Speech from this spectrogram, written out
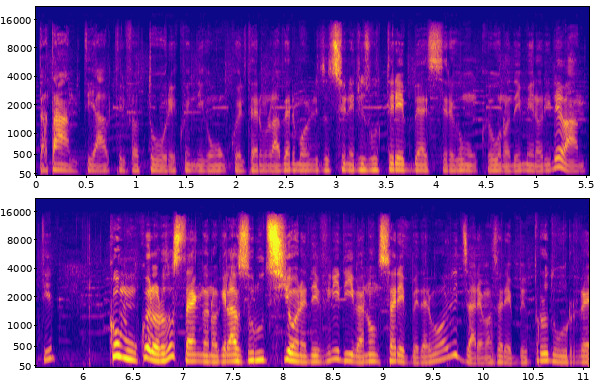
da tanti altri fattori e quindi comunque il termo- la termolarizzazione risulterebbe essere comunque uno dei meno rilevanti. Comunque loro sostengono che la soluzione definitiva non sarebbe termovalorizzare ma sarebbe produrre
